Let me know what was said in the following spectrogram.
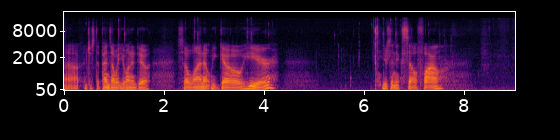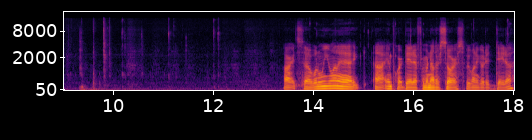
uh, it just depends on what you want to do. So why don't we go here. Here's an Excel file. All right, so when we want to uh, import data from another source, we want to go to Data,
